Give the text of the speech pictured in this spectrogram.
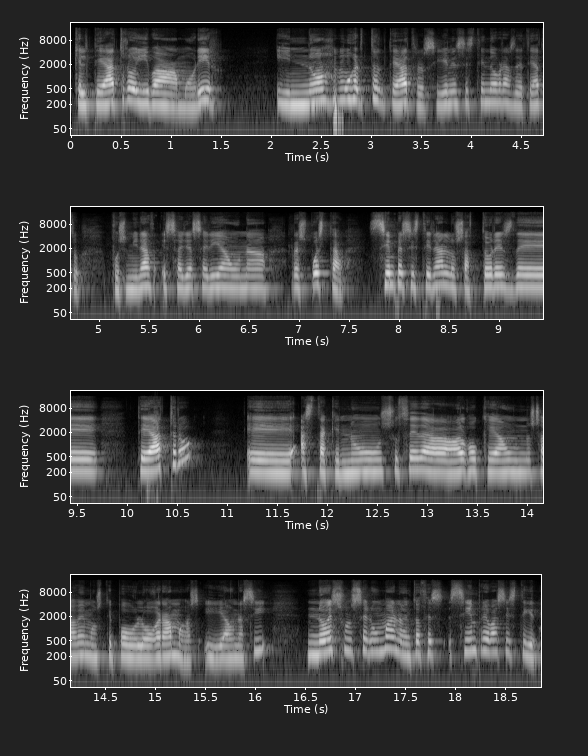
que el teatro iba a morir y no ha muerto el teatro, siguen existiendo obras de teatro. Pues mirad, esa ya sería una respuesta. Siempre existirán los actores de teatro eh, hasta que no suceda algo que aún no sabemos, tipo hologramas, y aún así no es un ser humano, entonces siempre va a existir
